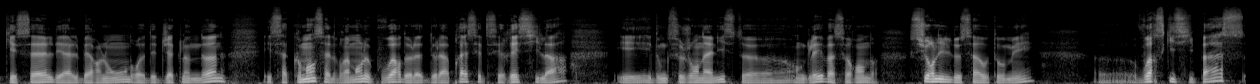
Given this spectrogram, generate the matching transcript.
Kessel, des Albert Londres, des Jack London, et ça commence à être vraiment le pouvoir de la, de la presse et de ces récits-là. Et, donc ce journaliste euh, anglais va se rendre sur l'île de Sao Tomé, euh, voir ce qui s'y passe,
